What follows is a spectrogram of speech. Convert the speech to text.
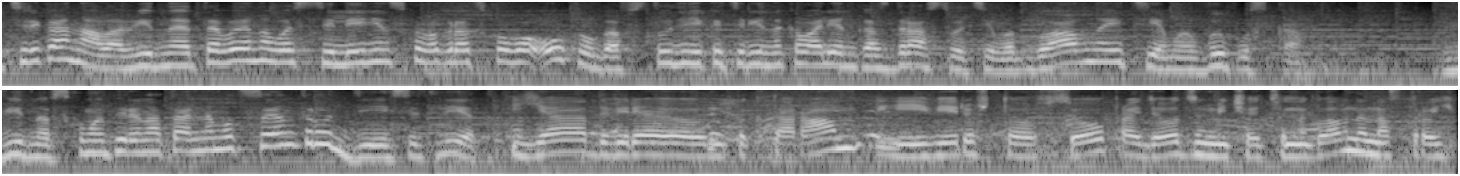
эфире телеканала «Видное ТВ» новости Ленинского городского округа. В студии Екатерина Коваленко. Здравствуйте. Вот главные темы выпуска. Видновскому перинатальному центру 10 лет. Я доверяю докторам и верю, что все пройдет замечательно. Главный настрой.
